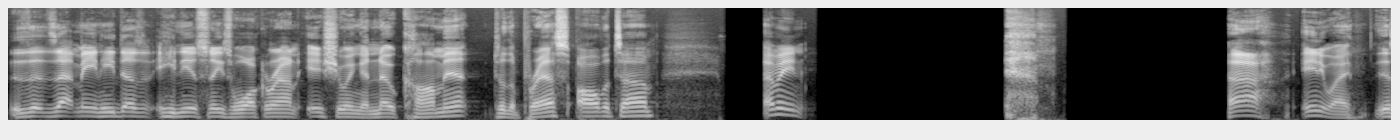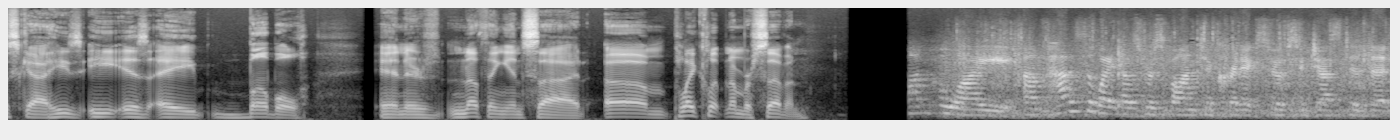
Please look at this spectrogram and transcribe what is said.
does that mean he doesn't he just needs to walk around issuing a no comment to the press all the time? I mean, ah, anyway, this guy, he's he is a bubble, and there's nothing inside. Um, play clip number seven. On Hawaii, um, how does the White House respond to critics who have suggested that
